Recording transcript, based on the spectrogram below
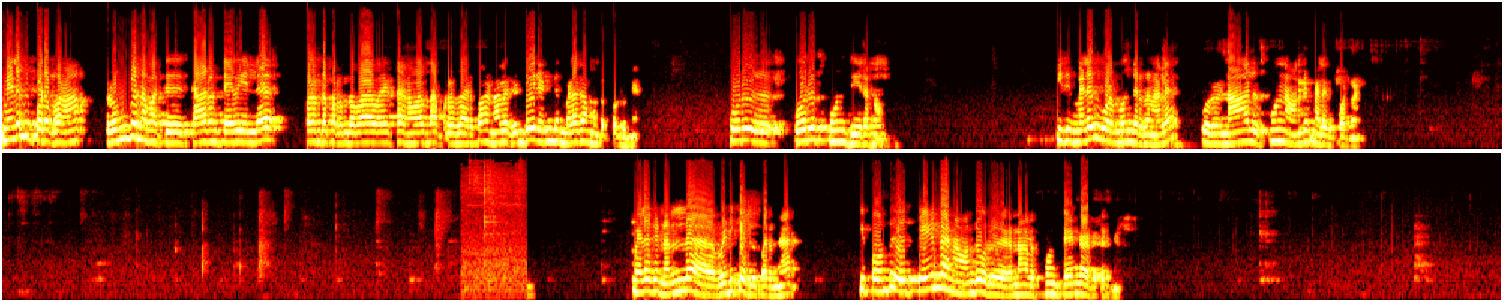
மிளகு போட போகிறோம் ரொம்ப நமக்கு காரம் தேவையில்லை. குழந்த பிறந்தவா வயசானவா சாப்பிட்றதா இருக்கும். அதனால ரெண்டே ரெண்டு மிளகாய் மட்டும் போடுங்க ஒரு ஒரு ஸ்பூன் ஜீரகம். இது மிளகு குழம்புங்கிறதுனால ஒரு நாலு ஸ்பூன் நான் வந்து மிளகு போடுறேன். மிளகு நல்லா வெடிக்கிறது பாருங்க. இப்போ வந்து தேங்காய் நான் வந்து ஒரு நாலு ஸ்பூன் தேங்காய் எடுத்துருக்கேன்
